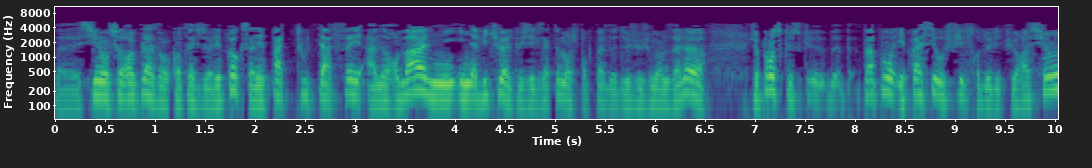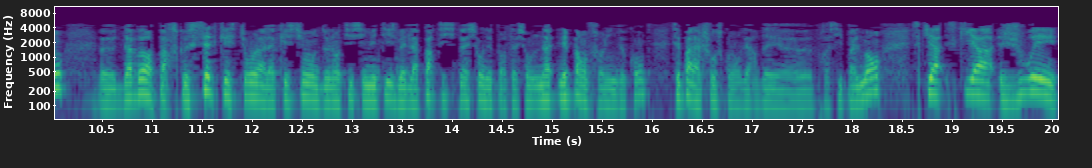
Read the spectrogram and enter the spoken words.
Euh, si l'on se replace dans le contexte de l'époque, ça n'est pas tout à fait anormal ni inhabituel, plus exactement. Je ne porte pas de, jugement de valeur. Je pense que, ce que Papon est passé au filtre de l'épuration, euh, d'abord parce que cette question-là, la question de l'antisémitisme, de la participation aux déportations n'est pas entré en ligne de compte. Ce n'est pas la chose qu'on regardait euh, principalement. Ce qui, a, a, joué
